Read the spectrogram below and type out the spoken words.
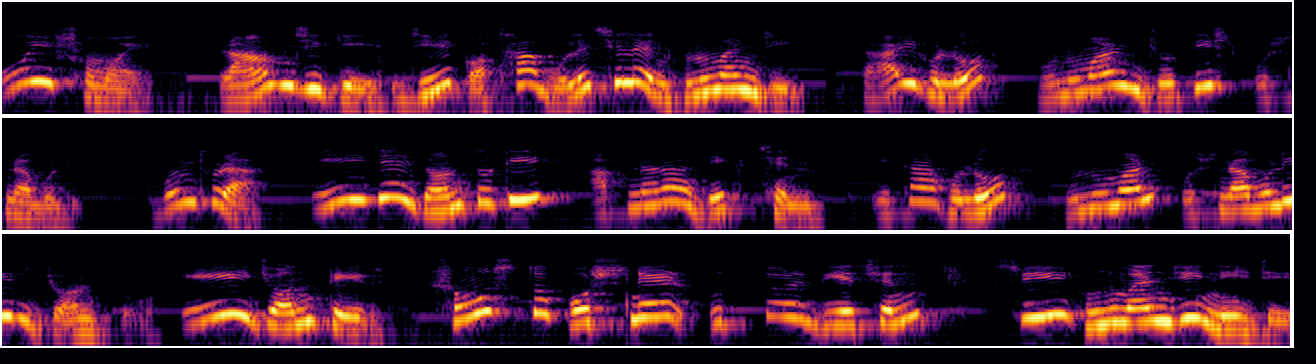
ওই সময় রামজিকে যে কথা বলেছিলেন হনুমানজি, তাই হলো হনুমান জ্যোতিষ প্রশ্নাবলী। বন্ধুরা, এই যে যন্ত্রটি আপনারা দেখছেন, এটা হলো হনুমান প্রশ্নাবলীর যন্ত্র। এই যন্ত্রের সমস্ত প্রশ্নের উত্তর দিয়েছেন শ্রী হনুমানজি নিজে।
